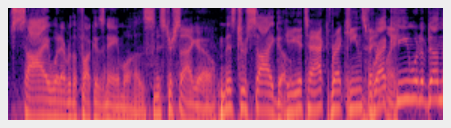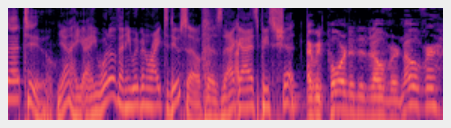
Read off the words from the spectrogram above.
Cy, whatever the fuck his name was, Mr. Saigo. Mr. Saigo. He attacked Brett Keane's family. Brett Keane would have done that too. Yeah, he, he would have, and he would have been right to do so because that guy's a piece of shit. I reported it over and over,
